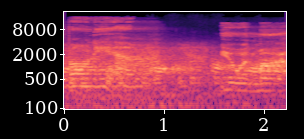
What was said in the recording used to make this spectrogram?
Boney M. You and my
